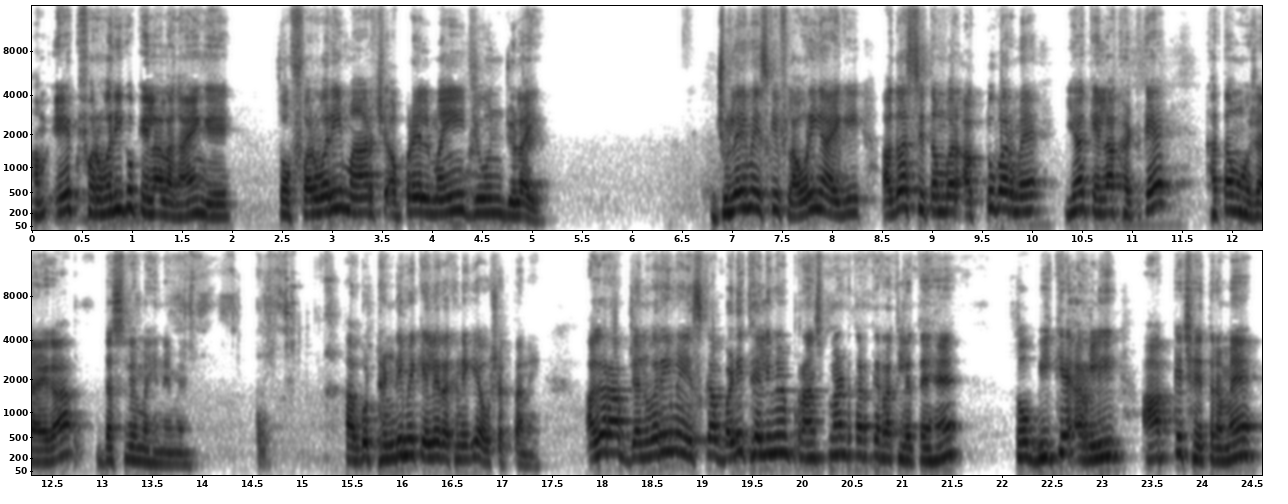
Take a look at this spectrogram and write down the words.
हम एक फरवरी को केला लगाएँगे तो फरवरी, मार्च, अप्रैल, मई, जून, जुलाई जुलाई में इसकी फ्लावरिंग आएगी। अगस्त, सितंबर, अक्टूबर में यह केला खटके खत्म हो जाएगा दसवें महीने में। आपको ठंडी में केले रखने की आवश्यकता नहीं। अगर आप जनवरी में इसका बड़ी थैली में ट्रांसप्लांट करके रख लेते हैं तो बीके अर्ली आपके क्षेत्र में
